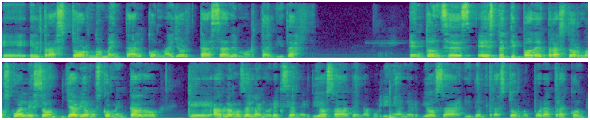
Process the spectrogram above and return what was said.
eh, el trastorno mental con mayor tasa de mortalidad. Entonces, este tipo de trastornos, ¿cuáles son? Ya habíamos comentado que hablamos de la anorexia nerviosa, de la bulimia nerviosa y del trastorno por atracón.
